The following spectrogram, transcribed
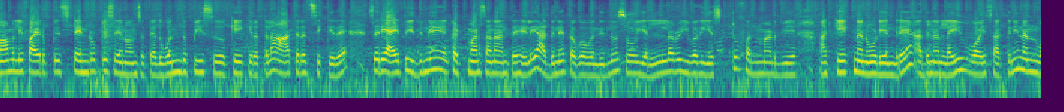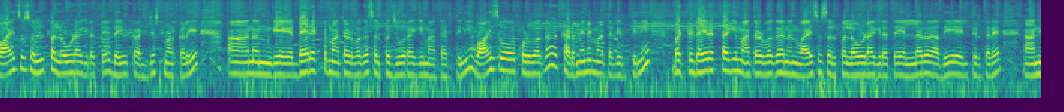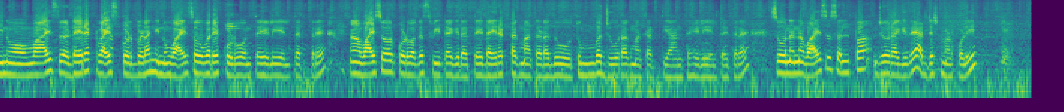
ಮಾಮೂಲಿ ಫೈವ್ ರುಪೀಸ್ ಟೆನ್ ರುಪೀಸ್ ಏನೋ ಅನಿಸುತ್ತೆ. ಅದು ಒಂದು ಪೀಸ್ ಕೇಕ್ ಇರುತ್ತಲ್ಲ, ಆ ಥರದ್ದು ಸಿಕ್ಕಿದೆ. ಸರಿ, ಆಯಿತು, ಇದನ್ನೇ ಕಟ್ ಮಾಡಿಸೋಣ ಅಂತ ಹೇಳಿ ಅದನ್ನೇ ತೊಗೊಬಂದಿದ್ಲು ಸೊ ಎಲ್ಲರೂ ಇವಾಗ ಎಷ್ಟು ಫನ್ ಮಾಡಿದ್ವಿ ಆ ಕೇಕ್ನ ನೋಡಿ ಅಂದರೆ, ಅದನ್ನು ಲೈವ್ ವಾಯ್ಸ್ ಹಾಕ್ತೀನಿ. ನನ್ನ ವಾಯ್ಸು ಸ್ವಲ್ಪ ಲೌಡ್ ಆಗಿರುತ್ತೆ, ದಯವಿಟ್ಟು ಅಡ್ಜಸ್ಟ್ ಮಾಡ್ಕೊಳ್ಳಿ. ನನಗೆ ಡೈರೆಕ್ಟ್ ಮಾತಾಡುವಾಗ ಸ್ವಲ್ಪ ಜೋರಾಗಿ ಮಾತಾಡ್ತೀನಿ. ವಾಯ್ಸ್ ಓವರ್ ಕೊಡುವಾಗ ಕಡಿಮೆನೇ ಮಾತಾಡಿರ್ತೀನಿ. ಬಟ್ ಡೈರೆಕ್ಟಾಗಿ ಮಾತಾಡುವಾಗ ನನ್ನ ವಾಯ್ಸು ಸ್ವಲ್ಪ ಲೌಡ್ ಆಗಿರುತ್ತೆ. ಎಲ್ಲರೂ ಅದೇ ಹೇಳ್ತಿರ್ತಾರೆ. ನೀನು ವಾಯ್ಸ್ ಡೈರೆಕ್ಟ್ ವಾಯ್ಸ್ ಕೊಡಬೇಡ, ನೀನು ವಾಯ್ಸ್ ಓವರೇ ಕೊಡು ಅಂತ ಹೇಳಿ ಹೇಳ್ತಾ ಇರ್ತಾರೆ. ವಾಯ್ಸ್ ಓವರ್ ಕೊಡುವಾಗ ಸ್ವೀಟಾಗಿರುತ್ತೆ ಡೈರೆಕ್ಟಾಗಿ ಮಾತಾಡೋದು ತುಂಬ ಜೋರಾಗಿ ಮಾತಾಡ್ತೀಯಾ ಅಂತ ಹೇಳಿ ಹೇಳ್ತಾ ಇರ್ತಾರೆ. ಸೊ ನನ್ನ ವಾಯ್ಸ್ ಸ್ವಲ್ಪ ಜೋರಾಗಿದೆ ಅಡ್ಜಸ್ಟ್ ಮಾಡ್ಕೊಳ್ಳಿ.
